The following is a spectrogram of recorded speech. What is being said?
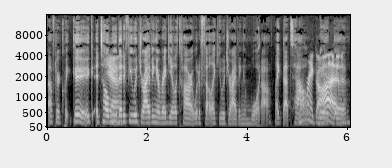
after a quick Goog, it told me that if you were driving a regular car, it would have felt like you were driving in water. Like that's how Oh my God. the-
